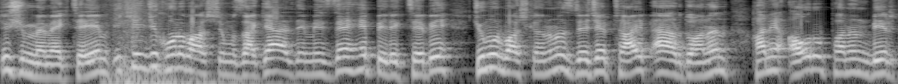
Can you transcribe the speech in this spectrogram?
düşünmemekteyim. İkinci konu başlığımıza geldiğimizde hep birlikte bir Cumhurbaşkanımız Recep Tayyip Erdoğan'ın hani Avrupa'nın bir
